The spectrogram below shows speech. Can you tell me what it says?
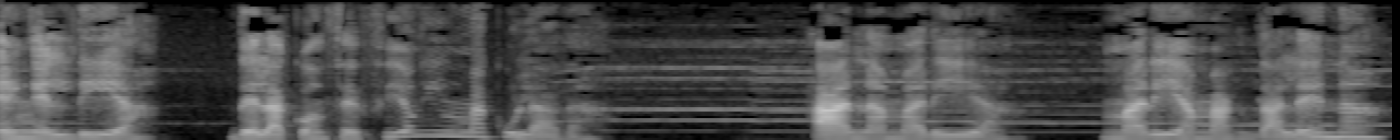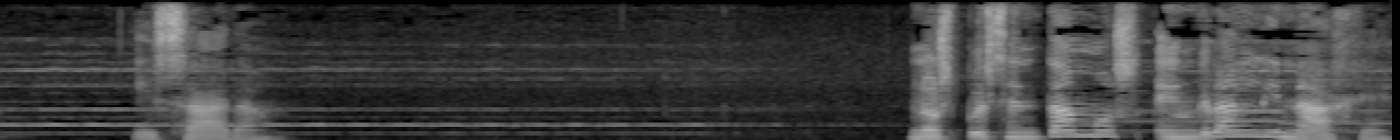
En el día de la Concepción Inmaculada, Ana María, María Magdalena y Sara. Nos presentamos en gran linaje,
